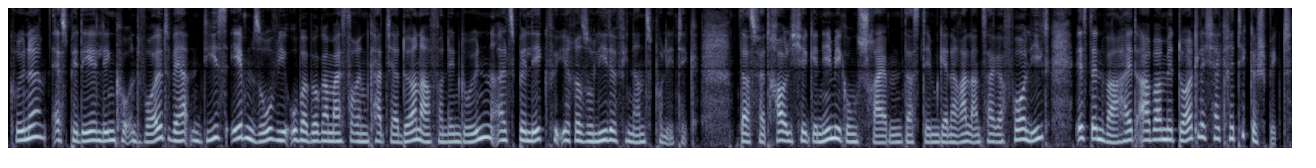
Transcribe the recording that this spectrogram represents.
Grüne, SPD, Linke und Volt werten dies ebenso wie Oberbürgermeisterin Katja Dörner von den Grünen als Beleg für ihre solide Finanzpolitik. Das vertrauliche Genehmigungsschreiben, das dem Generalanzeiger vorliegt, ist in Wahrheit aber mit deutlicher Kritik gespickt.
